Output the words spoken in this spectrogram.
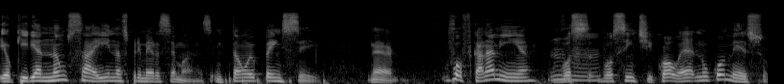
eu queria não sair nas primeiras semanas. Então, eu pensei, né? Vou ficar na minha, vou, s- vou sentir qual é no começo.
